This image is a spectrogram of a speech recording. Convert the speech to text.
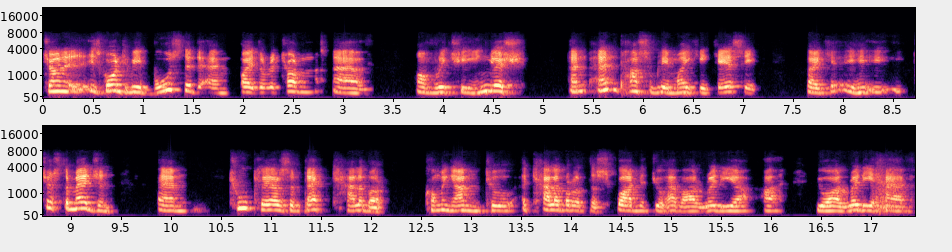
John is going to be boosted um, by the return uh, of Richie English and and possibly Mikey Casey. Like he, just imagine um, two players of that caliber coming on to a caliber of the squad that you have already uh, uh, you already have.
